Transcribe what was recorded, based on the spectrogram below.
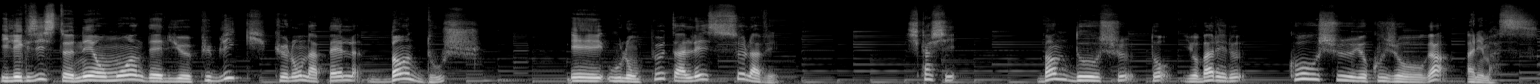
Il existe néanmoins des lieux publics que l'on appelle bains-douches et où l'on peut aller se laver. しかし、 バンドゥーシュと呼ばれる公衆浴場があります。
